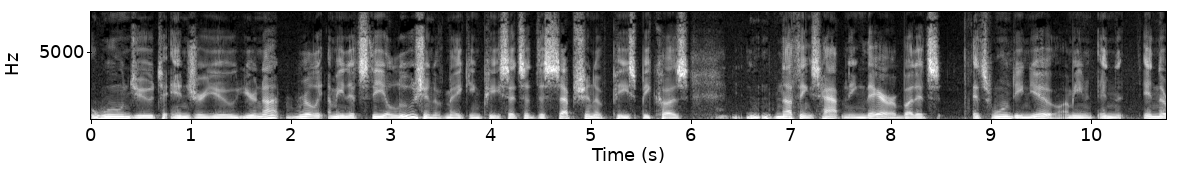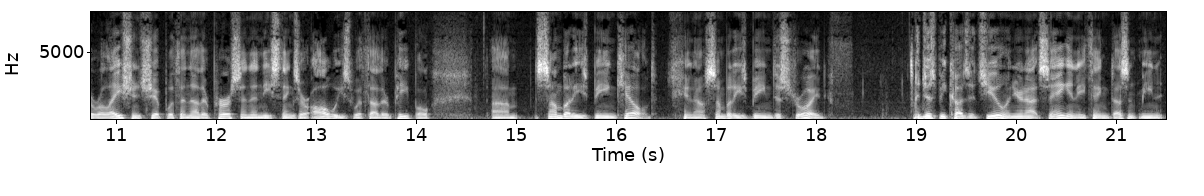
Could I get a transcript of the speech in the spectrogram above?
wound you, to injure you. You're not really, I mean, it's the illusion of making peace. It's a deception of peace because nothing's happening there, but it's it's wounding you. I mean, in in the relationship with another person, and these things are always with other people. Um, somebody's being killed. You know, somebody's being destroyed. And just because it's you and you're not saying anything doesn't mean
